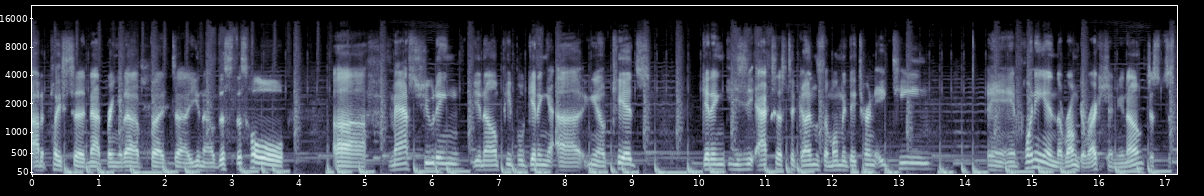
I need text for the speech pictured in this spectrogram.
out of place to not bring it up, but uh, you know this this whole uh mass shooting you know people getting uh you know kids getting easy access to guns the moment they turn 18 and pointing in the wrong direction, you know, just just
